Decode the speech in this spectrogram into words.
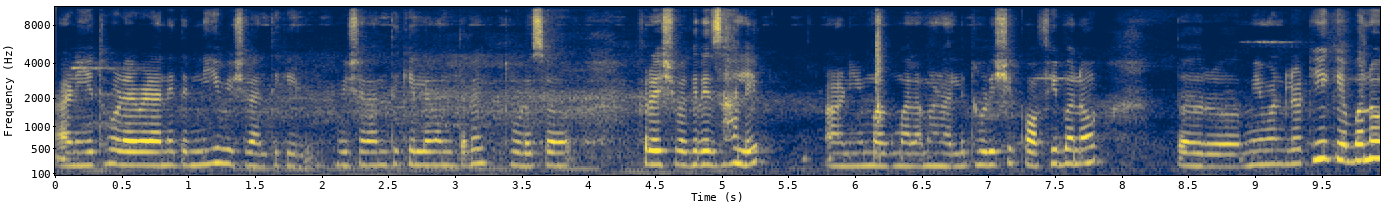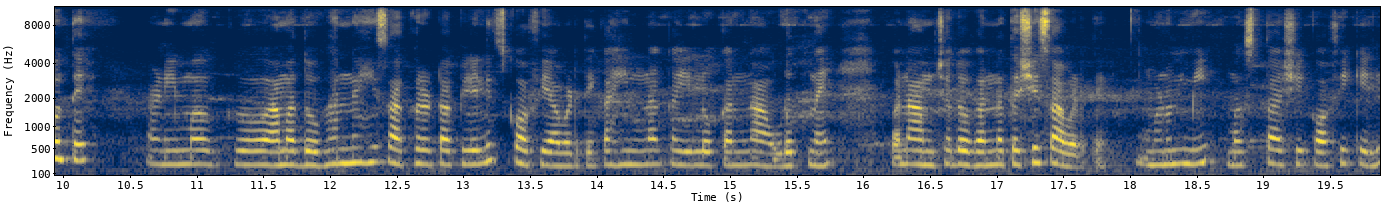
आणि थोड्या वेळाने त्यांनीही विश्रांती केली. विश्रांती केल्यानंतर थोडंसं फ्रेश वगैरे झाले आणि मग मला म्हणाले थोडीशी कॉफी बनव. तर मी म्हटलं ठीक आहे बनवते. आणि मग आम्हा दोघांनाही साखर टाकलेलीच कॉफी आवडते. काहींना काही लोकांना आवडत नाही पण आमच्या दोघांना तशीच आवडते. म्हणून मी मस्त अशी कॉफी केली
